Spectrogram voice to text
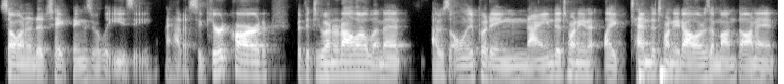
So I wanted to take things really easy. I had a secured card with a $200 limit. I was only putting nine to 20, like 10 to $20 a month on it.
